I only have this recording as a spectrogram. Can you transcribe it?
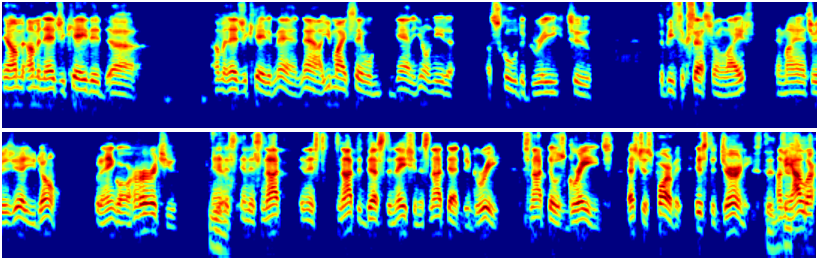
you know, I'm I'm an educated uh, I'm an educated man. Now, you might say, well, Ganon, you don't need a, a school degree to to be successful in life. And my answer is, yeah, you don't. But it ain't gonna hurt you. And yeah. it's and it's not and it's not the destination. It's not that degree. It's not those grades. That's just part of it. It's the journey. It's the I journey. mean, I learned.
